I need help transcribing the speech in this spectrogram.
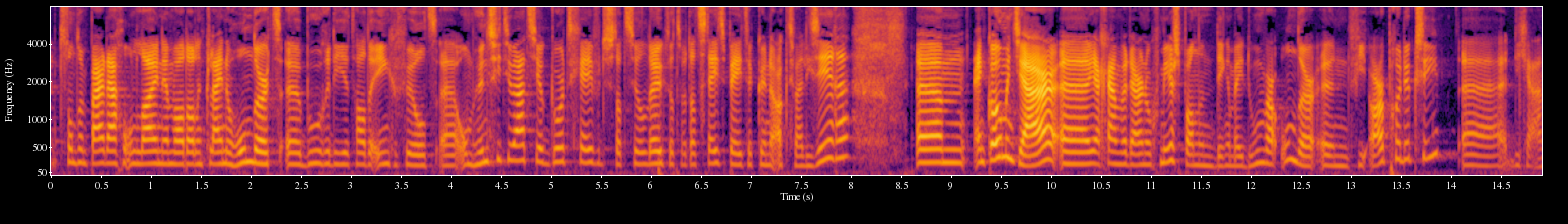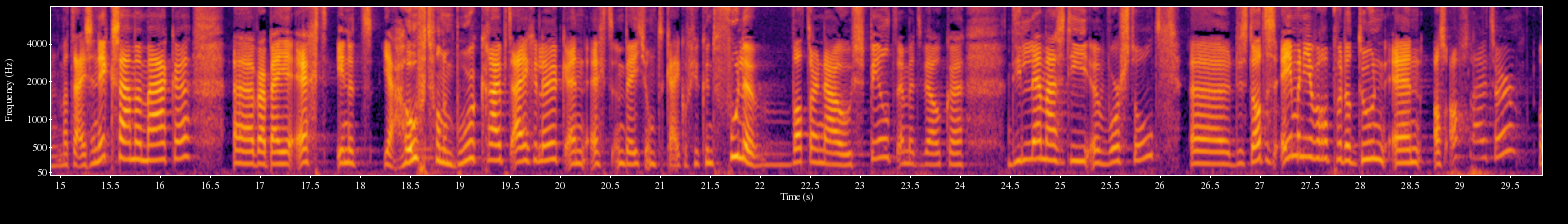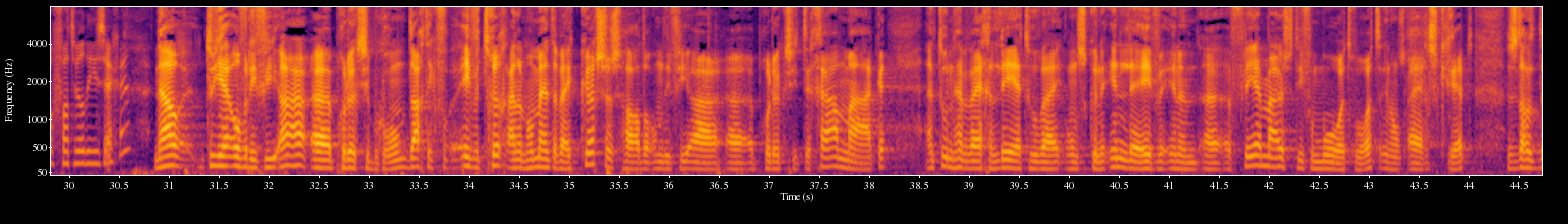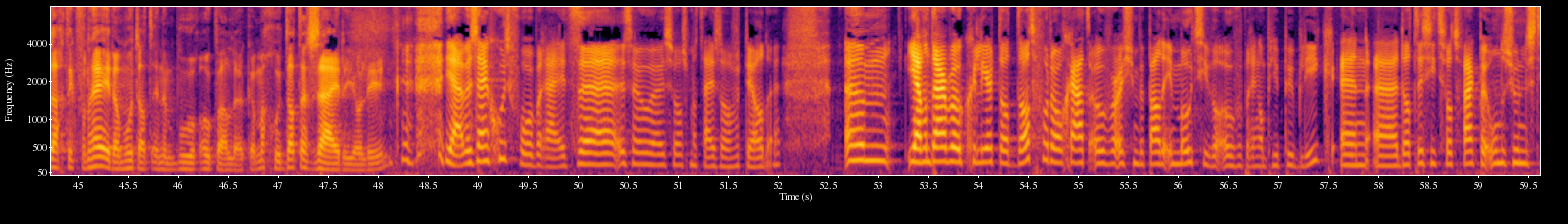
Het stond een paar dagen online en we hadden al een kleine honderd boeren die het hadden ingevuld om hun situatie ook door te geven. Dus dat is heel leuk dat we dat steeds beter kunnen actualiseren. Ehm, en komend jaar ja, gaan we daar nog meer spannende dingen mee doen, waaronder een een VR-productie. die gaan Matthijs en ik samen maken. waarbij je echt in het ja, hoofd van een boer kruipt eigenlijk. En echt een beetje om te kijken of je kunt voelen wat er nou speelt en met welke dilemma's die worstelt. dus dat is één manier waarop we dat doen. En als afsluiter of wat wilde je zeggen? Nou, toen jij over die VR-productie begon, dacht ik even terug aan het moment dat wij cursus hadden om die VR-productie te gaan maken. En toen hebben wij geleerd hoe wij ons kunnen inleven in een uh, vleermuis die vermoord wordt in ons eigen script. Dus dan dacht ik van, hé, hey, dan moet dat in een boer ook wel lukken. Maar goed, dat terzijde, Jolien. ja, we zijn goed voorbereid, zo, zoals Matthijs al vertelde. Um, ja, want daar hebben we ook geleerd dat dat vooral gaat over als je een bepaalde emotie wil overbrengen op je publiek. En dat is iets wat vaak bij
